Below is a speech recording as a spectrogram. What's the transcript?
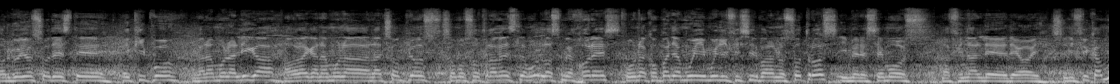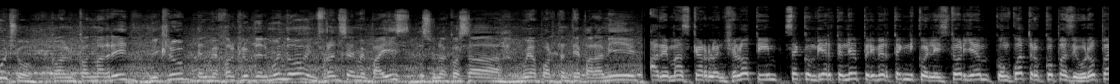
orgullosos de este equipo. Ganamos la liga, ahora ganamos la Champions, somos otra vez los mejores fue una campaña muy, muy difícil para nosotros y merecemos la final de, de hoy. Significa mucho. Con, con, Madrid, mi club, el mejor club del mundo, en Francia, en mi país, es una cosa muy importante para mí. Además, Carlo Ancelotti se convierte en el primer técnico en la historia con cuatro Copas de Europa,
